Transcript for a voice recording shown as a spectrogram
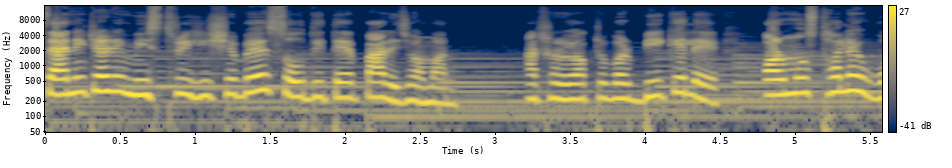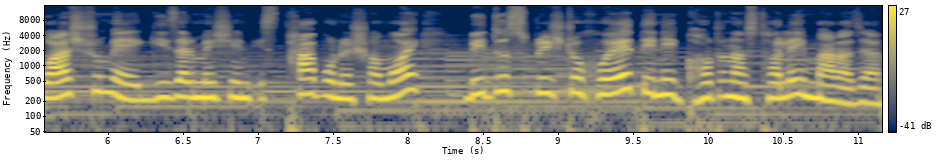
স্যানিটারি মিস্ত্রি হিসেবে সৌদিতে পাড়ি জমান। আঠারোই অক্টোবর বিকেলে কর্মস্থলে ওয়াশরুমে গিজার মেশিন স্থাপনের সময় বিদ্যুৎস্পৃষ্ট হয়ে তিনি ঘটনাস্থলেই মারা যান।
